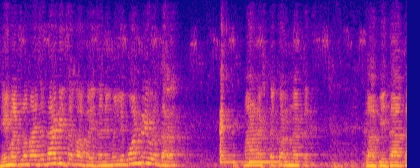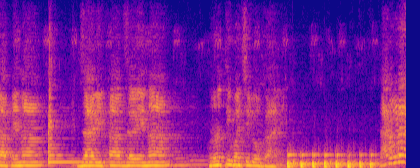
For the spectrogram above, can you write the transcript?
हे म्हटलं माझ्या दाढीचा कापायचा नाही. म्हणले बाउंड्रीवर धरा. महाराष्ट्र कर्नाटक. कापिता कापेना जाळीता जळेना. प्रतिभाची लोक आले. दारुडा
